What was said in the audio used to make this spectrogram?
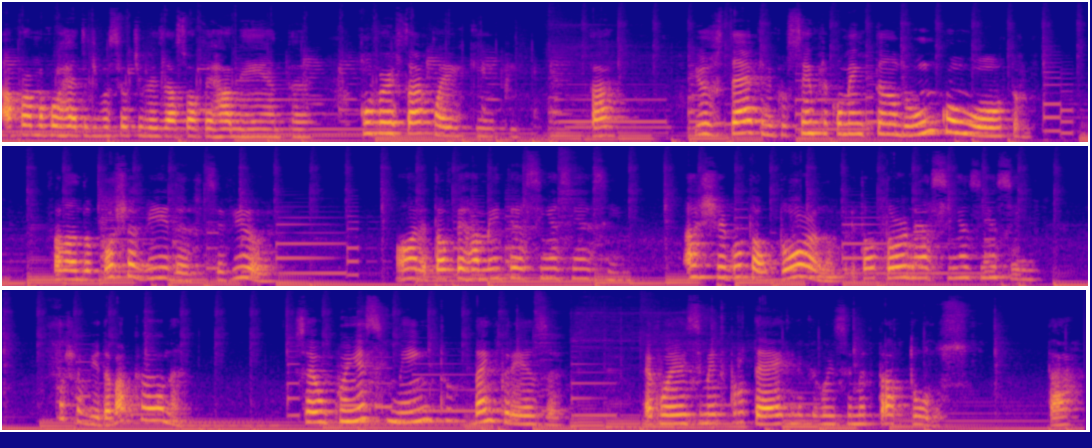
A forma correta de você utilizar a sua ferramenta, conversar com a equipe, tá? E os técnicos sempre comentando um com o outro, falando: Poxa vida, você viu? Olha, tal ferramenta é assim, assim, assim. Ah, chegou tal torno, e tal torno é assim, assim, assim. Poxa vida, bacana. Isso é um conhecimento da empresa. É conhecimento para o técnico, é conhecimento para todos, tá?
